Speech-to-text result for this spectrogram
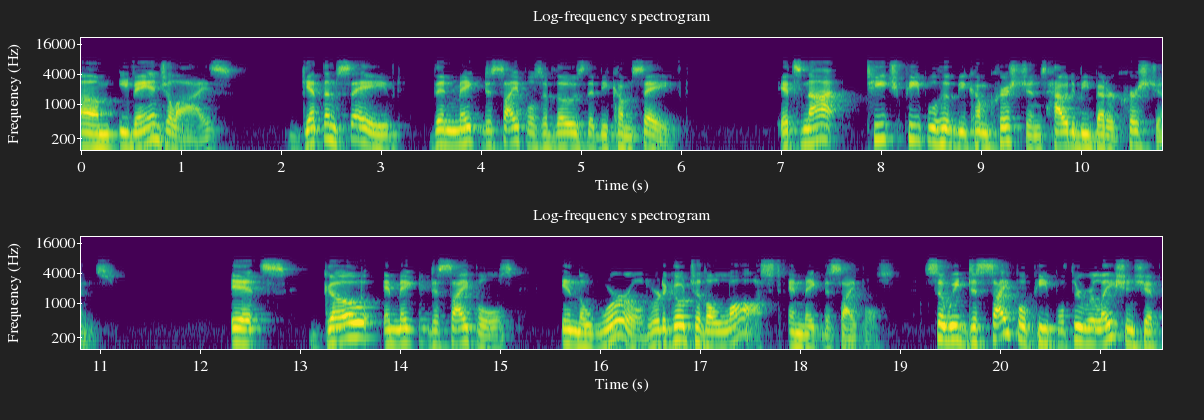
um, evangelize, get them saved, then make disciples of those that become saved. It's not teach people who become Christians how to be better Christians. It's go and make disciples in the world. We're to go to the lost and make disciples. So we disciple people through relationship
